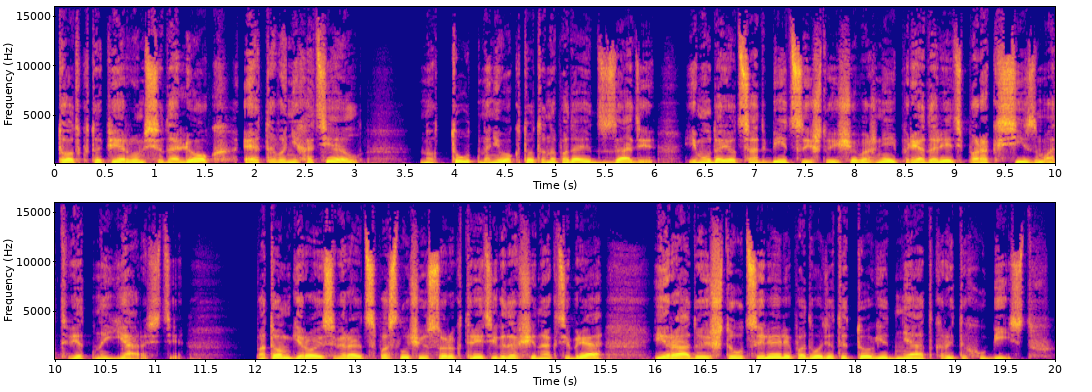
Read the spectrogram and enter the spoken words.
Тот, кто первым сюда лег, этого не хотел. Но тут на него кто-то нападает сзади. Ему удается отбиться и, что еще важнее, преодолеть пароксизм ответной ярости. Потом герои собираются по случаю 43-й годовщины октября и, радуясь, что уцелели, подводят итоги Дня открытых убийств.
